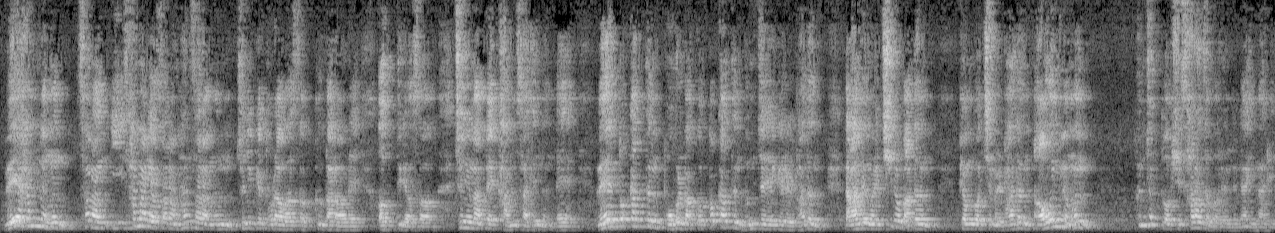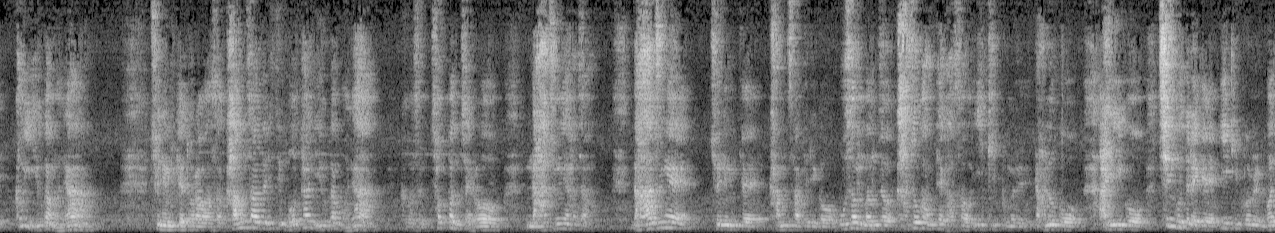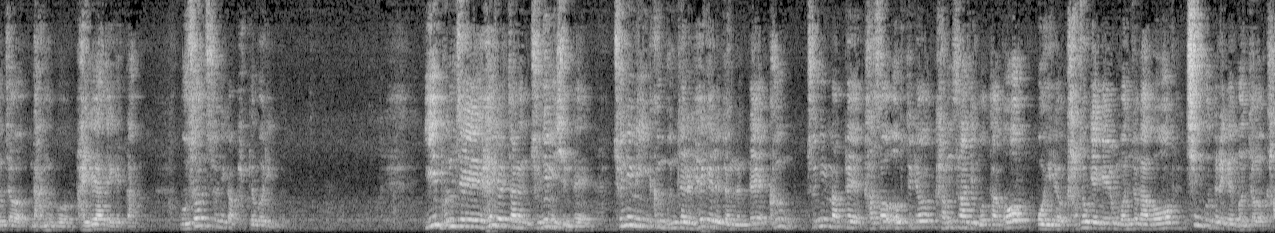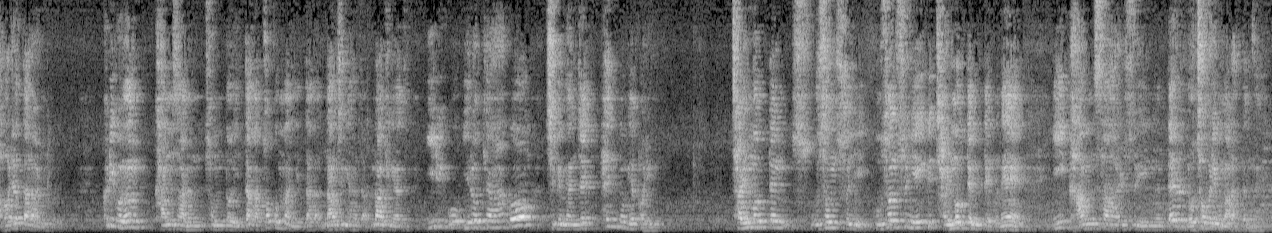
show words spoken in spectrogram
왜 한 명은 선한 이 사마리아 사람 한 사람은 주님께 돌아와서 그 발 아래 엎드려서 주님 앞에 감사했는데 왜 똑같은 복을 받고 똑같은 문제 해결을 받은 나병을 치료받은 병 고침을 받은 아홉 명은 흔적도 없이 사라져 버렸느냐 이 말이 그 이유가 뭐냐 주님께 돌아와서 감사드리지 못한 이유가 뭐냐 그것은 첫 번째로 나중에 하자 나중에 주님께 감사드리고 우선 먼저 가족한테 가서 이 기쁨을 나누고 알리고 친구들에게 이 기쁨을 먼저 나누고 알려야 되겠다. 우선순위가 바뀌어버린 거예요. 이 문제의 해결자는 주님이신데 주님이 그 문제를 해결해 줬는데 그 주님 앞에 가서 엎드려 감사하지 못하고 오히려 가족에게 먼저 가고 친구들에게 먼저 가버렸다라는 거예요. 그리고는 감사는 좀 더 있다가 조금만 있다가 나중에 하자 나중에 하자 이리고 이렇게 하고 지금 현재 행동해 거예요. 잘못된 우선순위 우선순위의 그 잘못됨 때문에 이 감사할 수 있는 때를 놓쳐버리고 말았던 거예요.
